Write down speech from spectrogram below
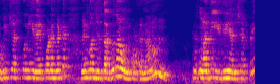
ఊహించేసుకుని ఇది అయిపోవడం కంటే నేను కొంచెం తగ్గుదాం అనుకుంటున్నాను. అది ఇది అని చెప్పి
